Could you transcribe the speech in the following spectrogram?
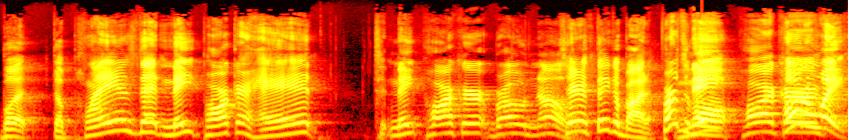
But the plans that Nate Parker had, Nate Parker, bro, no. Terrence, think about it. First of Nate all, Parker- Hold on, wait.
